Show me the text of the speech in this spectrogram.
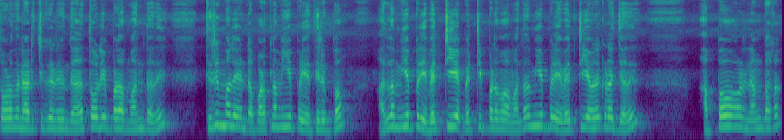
தொடர்ந்து நடிச்சுக்கிட்டு இருந்தார். தோல்வி படம் வந்தது. திருமலை என்ற படத்தில் மிகப்பெரிய திருப்பம். அதில் மிகப்பெரிய வெற்றியை வெற்றி படமாக வந்தது. மிகப்பெரிய வெற்றி அவர் கிடைச்சது. அப்போ நண்பர்கள்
